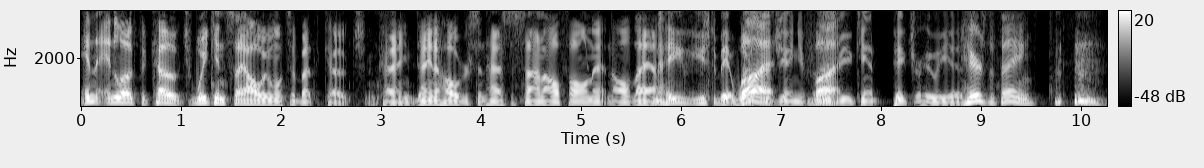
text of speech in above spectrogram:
And and look, the coach, we can say all we want to about the coach. Okay. Dana Holgorsen has to sign off on it and all that. Now, he used to be at West But- Virginia. For but- those of you who can't picture who he is, Here's the thing.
